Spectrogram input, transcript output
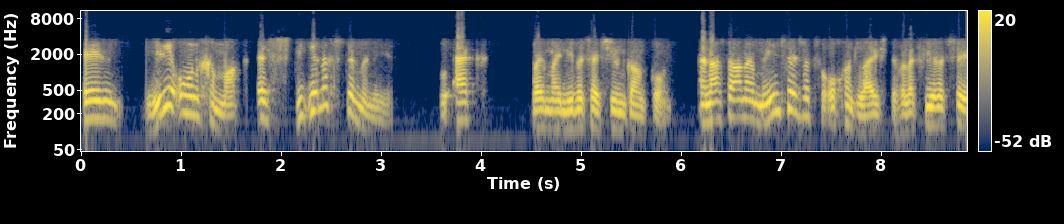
En hierdie ongemak is die enigste manier hoe ek by my nuwe seisoen kan kom. En as daar nou mense is wat ver oggend luister, wil ek vir julle sê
